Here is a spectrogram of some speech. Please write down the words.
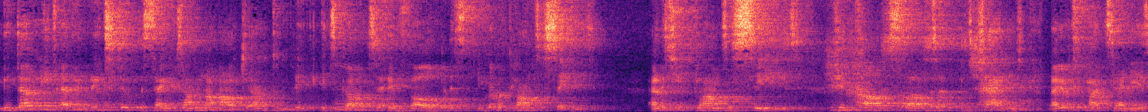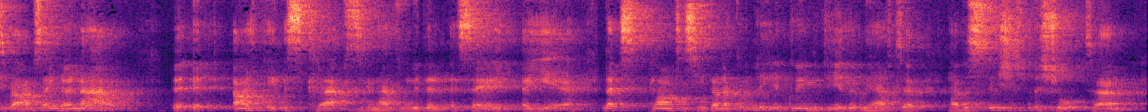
you, don't need everybody to do it at the same time. I'm not arguing, I'm completely, it's got to evolve, but you've got to plant a seed. Unless you plant a seed, you can't start a change. Now, you're talking about 10 years ago, I'm saying no now. I think this collapse is going to happen within, say, a, a, year. Let's plant a seed, and I completely agree with you that we have to have a solution for the short term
